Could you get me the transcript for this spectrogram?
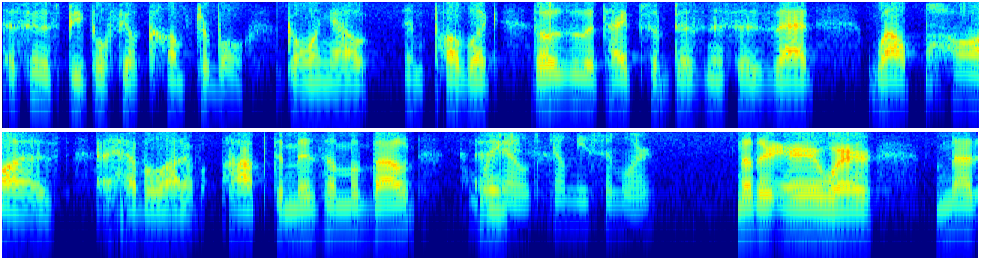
as soon as people feel comfortable going out in public. Those are the types of businesses that, while paused, I have a lot of optimism about. What else? Tell me some more. Another area where I'm not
